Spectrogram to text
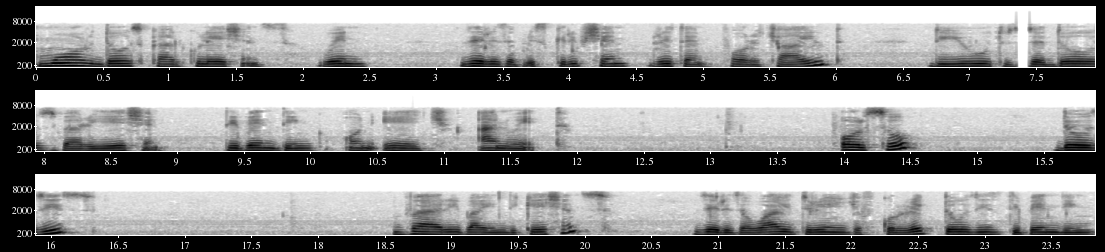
more dose calculations when there is a prescription written for a child due to the dose variation depending on age and weight. Also, doses vary by indications there is a wide range of correct doses depending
